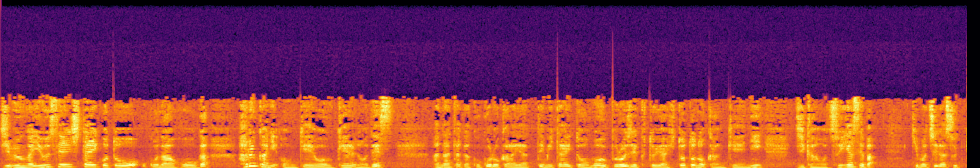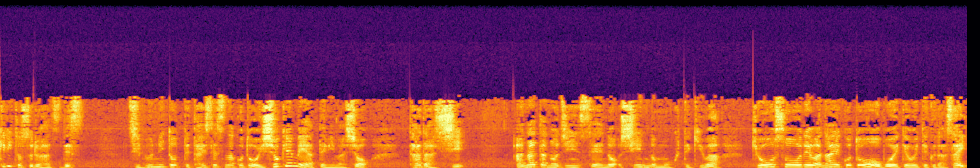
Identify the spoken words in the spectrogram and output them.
自分が優先したいことを行う方がはるかに恩恵を受けるのです。あなたが心からやってみたいと思うプロジェクトや人との関係に時間を費やせば気持ちがすっきりとするはずです。自分にとって大切なことを一生懸命やってみましょう。ただしあなたの人生の真の目的は競争ではないことを覚えておいてください。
